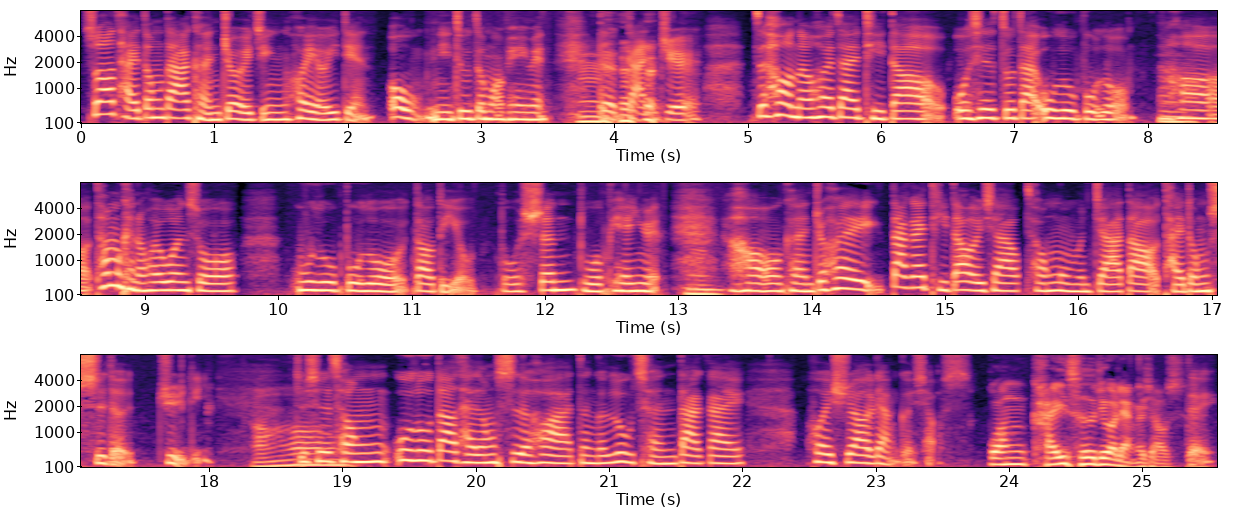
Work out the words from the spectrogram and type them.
说到台东，大家可能就已经会有一点哦，你住这么偏远的感觉。之后呢，会再提到我是住在乌鲁部落，然后他们可能会问说，乌鲁部落到底有多深、多偏远？嗯然后我可能就会大概提到一下，从我们家到台东市的距离，哦，就是从乌鲁到台东市的话，整个路程大概会需要两个小时。光开车就要两个小时。对，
